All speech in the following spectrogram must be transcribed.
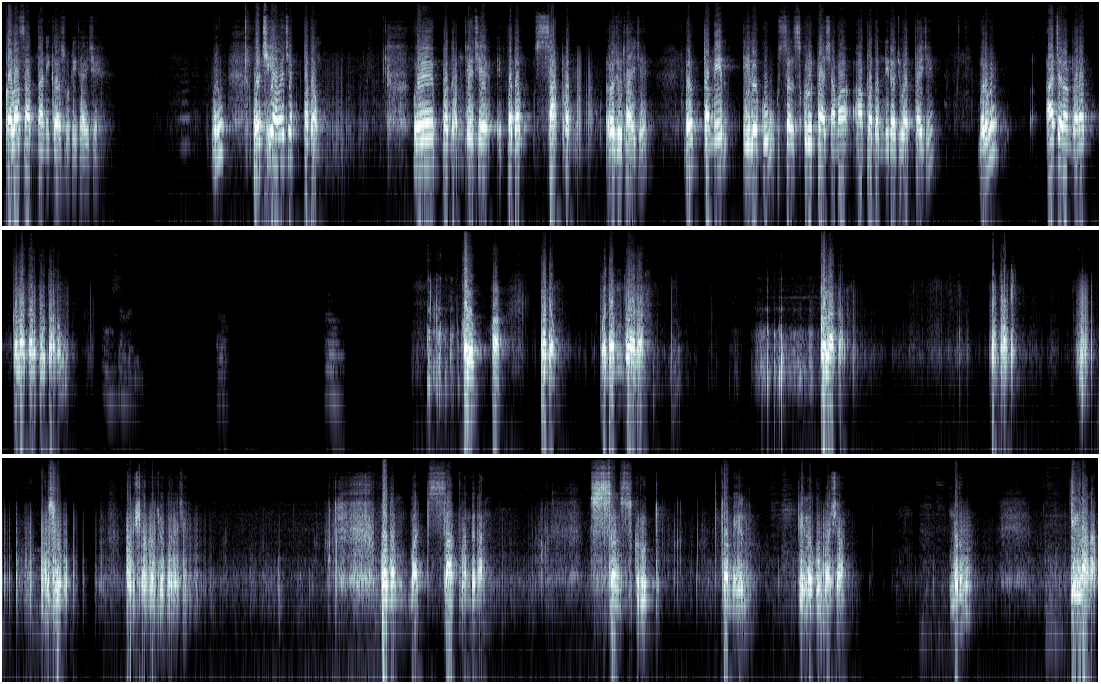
કલા સાધનાની કસોટી થાય છે. બરોબર પછી આવે છે પદમ. હવે પદમ છે એ પદમ સાત રજૂ થાય છે. તમિલ તેલુગુ સંસ્કૃત ભાષામાં આ પદમની રજૂઆત થાય છે. બરોબર? આ ચરણ દ્વારા કલાકાર પોતાનું હલો હલો હેલો હા પદમ પદમ દ્વારા કલાકાર પોતાની કૌશલ રજૂ કરે છે પદમમાં સાત વંદના સંસ્કૃત તમિલ ભાષા બરોબર? કિલ્લાના.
